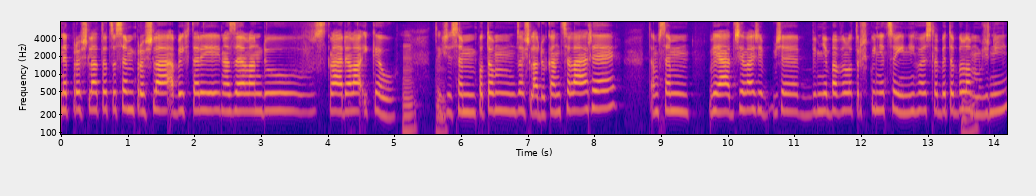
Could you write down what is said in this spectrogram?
neprošla to, co jsem prošla, abych tady na Zélandu skládala IKEA. Hmm. Takže jsem potom zašla do kanceláře, tam jsem vyjádřila, že, že by mě bavilo trošku něco jiného, jestli by to bylo hmm. možné.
